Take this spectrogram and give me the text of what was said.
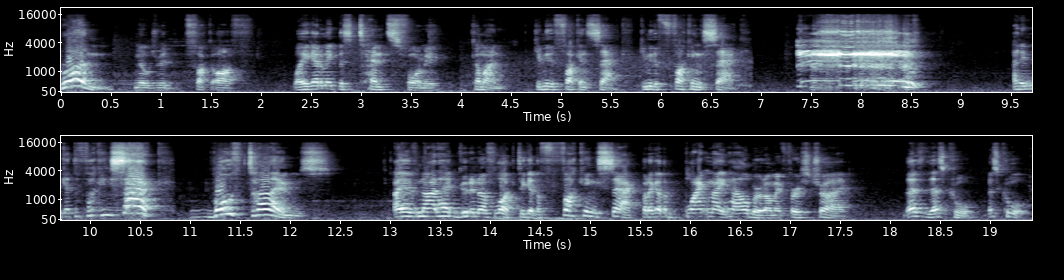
run? Mildred, fuck off. Why you gotta make this tense for me? Come on, give me the fucking sack. Give me the fucking sack. I didn't get the fucking sack! Both times! I have not had good enough luck to get the fucking sack, but I got the Black Knight Halberd on my first try. That's, that's cool. That's cool.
